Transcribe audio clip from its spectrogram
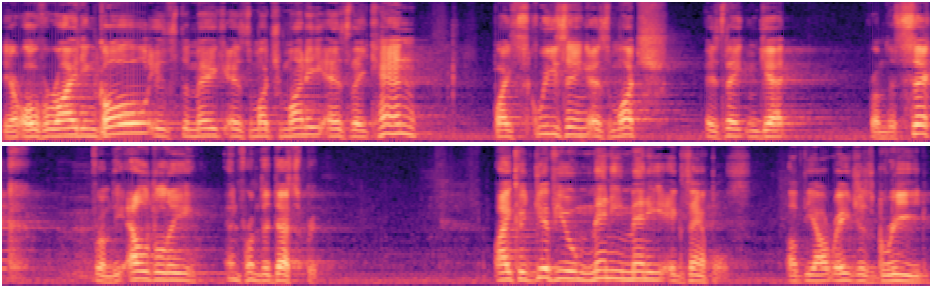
Their overriding goal is to make as much money as they can by squeezing as much as they can get from the sick, from the elderly, and from the desperate. I could give you many, many examples of the outrageous greed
